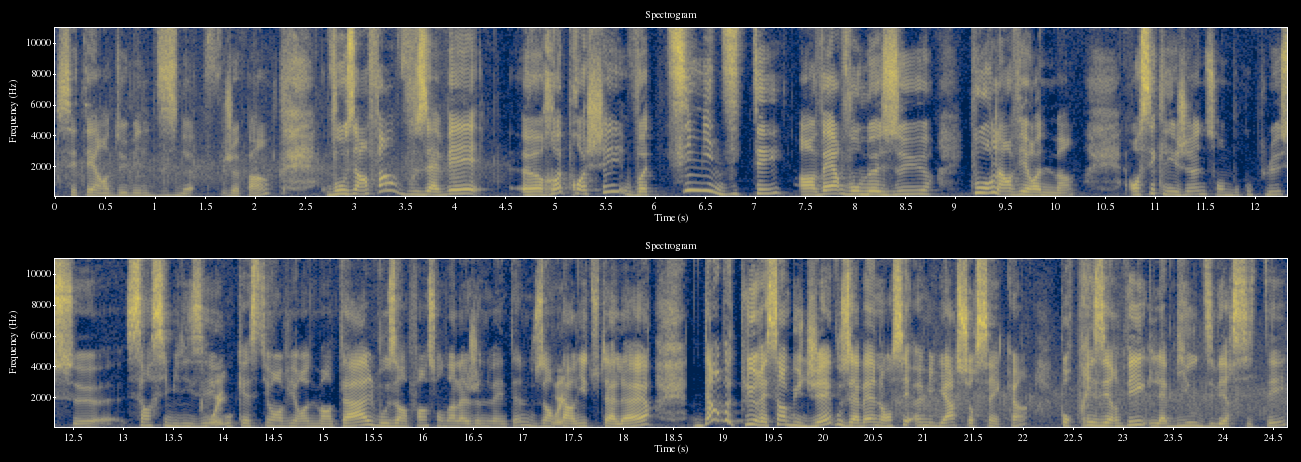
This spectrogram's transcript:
c'était en 2019, je pense, vos enfants vous avaient euh, reproché votre timidité envers vos mesures pour l'environnement. On sait que les jeunes sont beaucoup plus euh, sensibilisés Oui. aux questions environnementales. Vos enfants sont dans la jeune vingtaine, vous en Oui. parliez tout à l'heure. Dans votre plus récent budget, vous avez annoncé un milliard sur cinq ans pour préserver la biodiversité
